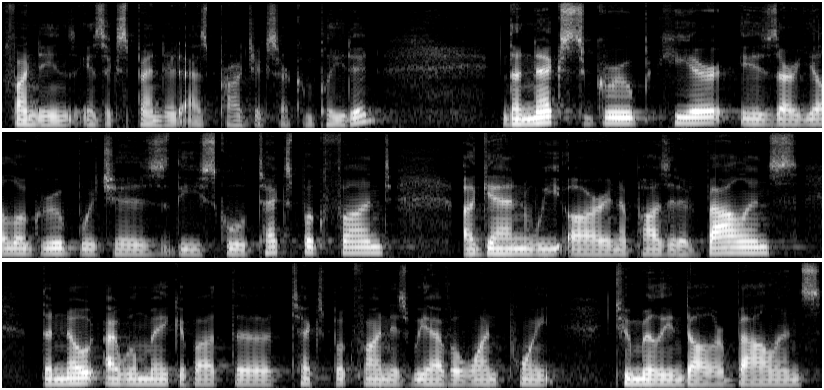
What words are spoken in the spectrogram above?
funding is expended as projects are completed. The next group here is our yellow group, which is the school textbook fund. Again, we are in a positive balance. The note I will make about the textbook fund is we have a $1.2 million balance,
